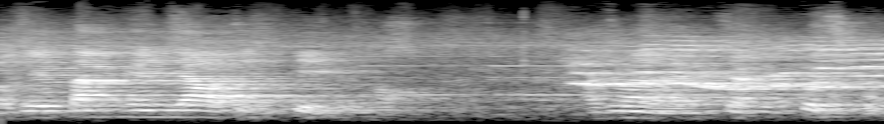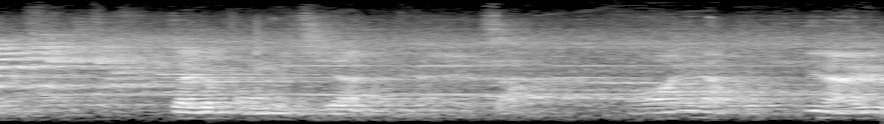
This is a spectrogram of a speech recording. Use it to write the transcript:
我这单篇要点变，吼，啊，即摆来再个过一步，再个朋友之啊，来上，哦，你若无，你若迄个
